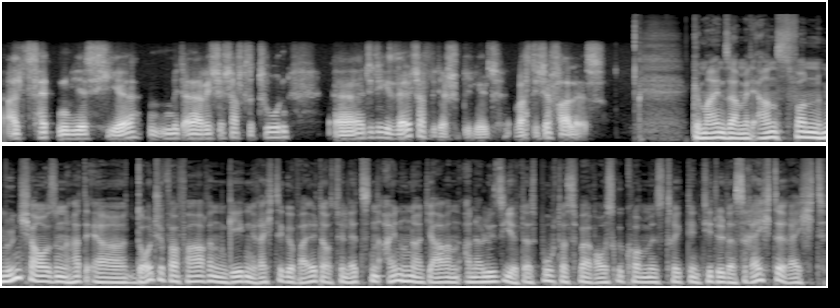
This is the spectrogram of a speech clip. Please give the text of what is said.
als hätten wir es hier mit einer Richterschaft zu tun, äh, die die Gesellschaft widerspiegelt, was nicht der Fall ist. Gemeinsam mit Ernst von Münchhausen hat er deutsche Verfahren gegen rechte Gewalt aus den letzten 100 Jahren analysiert. Das Buch, das dabei rausgekommen ist, trägt den Titel Das rechte Recht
